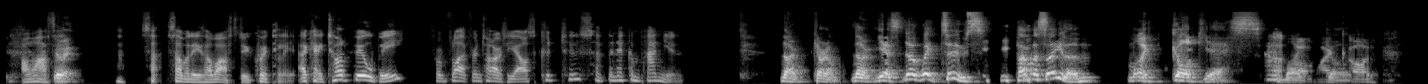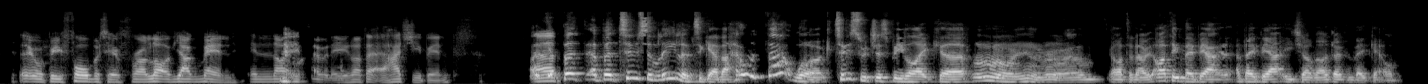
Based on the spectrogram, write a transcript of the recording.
I might have to. Do to it. Some of these I might have to do quickly. Okay, Todd Bilby from Flight for Entirety asks, could Toos have been a companion? No, carry on. No, yes, no, wait, Toos. Pamela Salem? My God, yes. Oh My, oh God. It would be formative for a lot of young men in the 1970s. I don't know, had she been. Um, but uh, but Toos and Leela together, how would that work? Toos would just be like, uh, mm, I don't know. I think they'd be out. They'd be at each other. I don't think they'd get on.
